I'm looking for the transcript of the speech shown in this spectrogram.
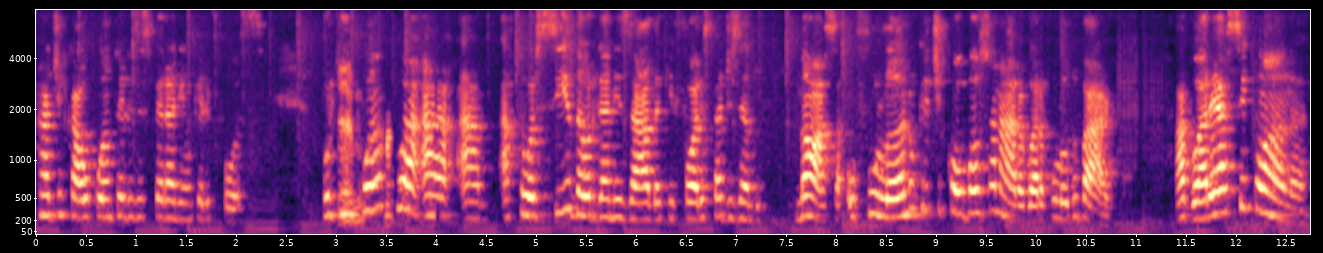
radical quanto eles esperariam que ele fosse. Porque é. enquanto a, a, a, torcida organizada aqui fora está dizendo, nossa, o fulano criticou o Bolsonaro, agora pulou do barco. Agora é a ciclana.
